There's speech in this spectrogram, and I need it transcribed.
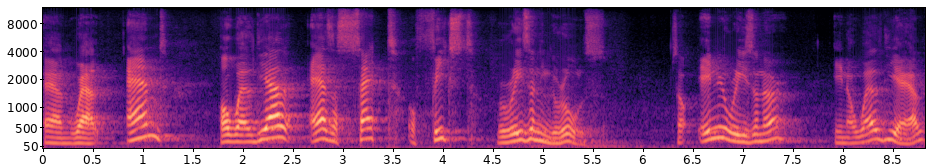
And well, and OWL-DL has a set of fixed reasoning rules. So any reasoner in OWL-DL,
